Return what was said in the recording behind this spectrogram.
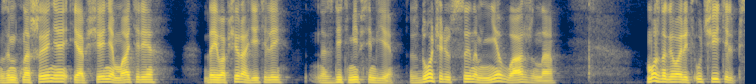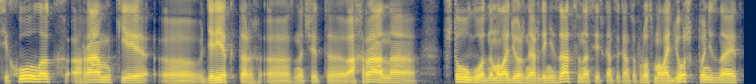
взаимоотношения и общение матери, да и вообще родителей с детьми в семье. С дочерью, с сыном неважно. Можно говорить учитель, психолог, рамки, э, директор, э, значит, э, охрана, что угодно, молодежная организация. У нас есть, в конце концов, Росмолодежь, кто не знает.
